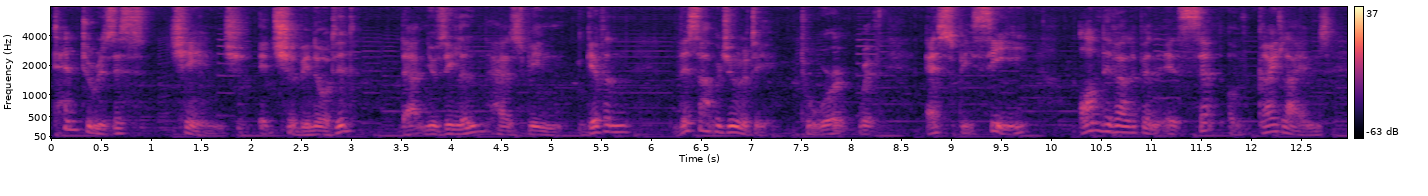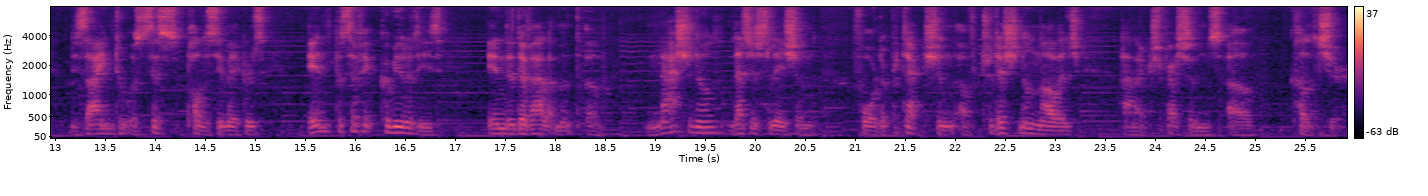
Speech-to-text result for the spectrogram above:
tend to resist change. It should be noted that New Zealand has been given this opportunity to work with SPC on developing a set of guidelines designed to assist policymakers in Pacific communities in the development of national legislation for the protection of traditional knowledge and expressions of culture.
